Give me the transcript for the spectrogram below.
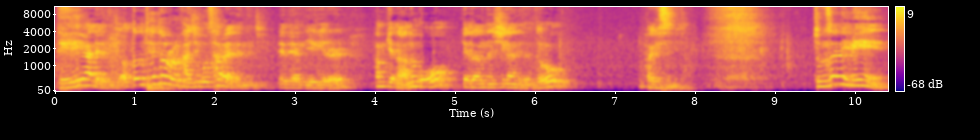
대해야 되는지 어떤 태도를 가지고 살아야 되는지에 대한 얘기를 함께 나누고 깨닫는 시간이 되도록 하겠습니다. 전사님이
